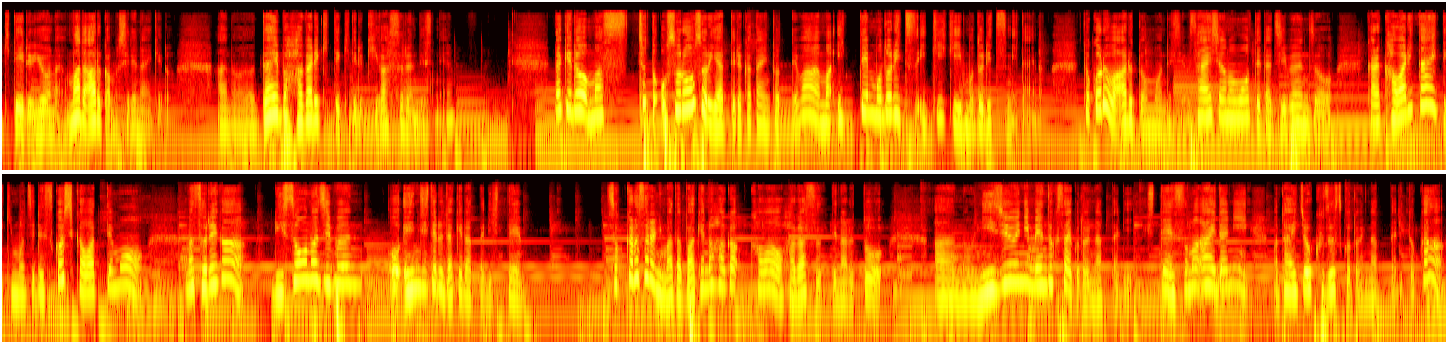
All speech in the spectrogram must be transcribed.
きているようなまだあるかもしれないけどあのだいぶ剥がれきってきてる気がするんですね。だけど、まあ、ちょっと恐る恐るやってる方にとっては、まあ、一点戻りつつ生き生き戻りつつみたいなところはあると思うんですよ。最初の持ってた自分像から変わりたいって気持ちで少し変わっても、まあ、それが理想の自分を演じてるだけだったりしてそこからさらにまた化けの皮を剥がすってなるとあの二重に面倒くさいことになったりしてその間に、体調を崩すことになったりとか、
